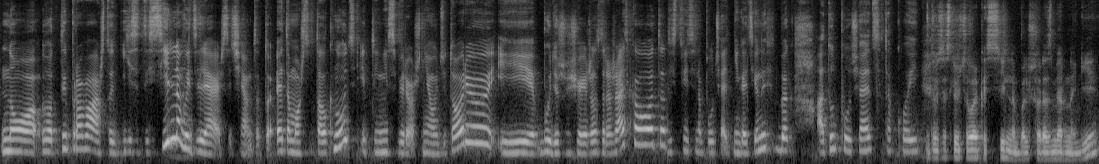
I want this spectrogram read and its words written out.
но вот ты права, что если ты сильно выделяешься чем-то, то это может оттолкнуть, и ты не соберешь ни аудиторию, и будешь еще и раздражать кого-то, действительно получать негативный фидбэк. А тут получается такой... То есть, если у человека сильно большой размер ноги,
